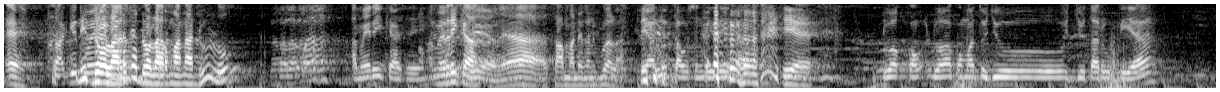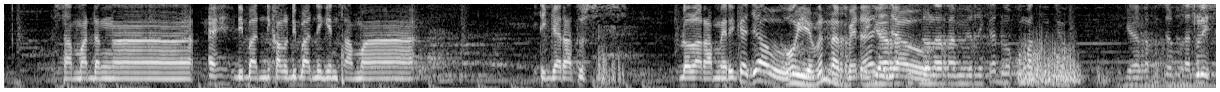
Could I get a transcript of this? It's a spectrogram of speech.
eh Sakit ini dolarnya dolar mana dulu Amerika sih Amerika Iya. ya sama dengan gue lah ya lu tahu sendiri iya 2,7 juta rupiah sama dengan eh dibanding kalau dibandingin sama 300 dolar Amerika jauh. oh iya bener Bedanya 300 jauh. dolar Amerika 2,7 300 ya berarti Selis.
